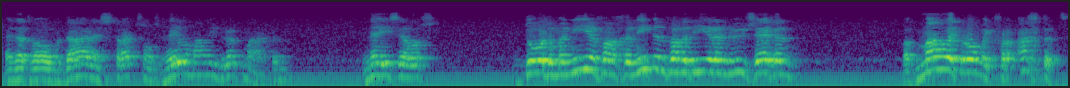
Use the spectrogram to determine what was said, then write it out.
En dat we over daar en straks ons helemaal niet druk maken. Nee, zelfs door de manier van genieten van het hier en nu zeggen: Wat maal ik erom, ik veracht het.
